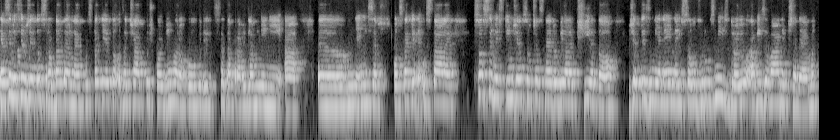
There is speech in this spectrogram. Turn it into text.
Já si myslím, že je to srovnatelné. V podstatě je to od začátku školního roku, kdy se ta pravidla mění a e, mění se v podstatě neustále. Co si myslím, že v současné době lepší, je to, že ty změny nejsou z různých zdrojů avizovány předem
